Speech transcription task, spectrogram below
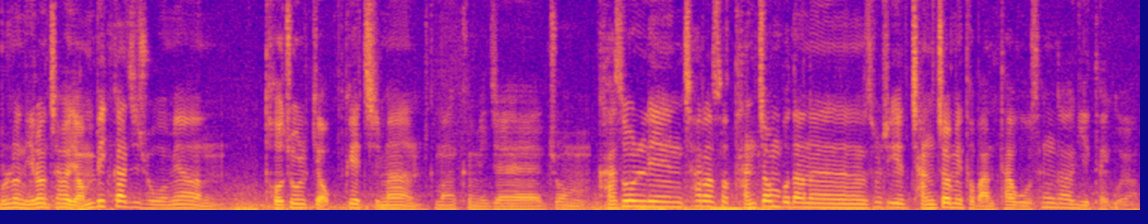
물론 이런 차가 연비까지 좋으면 더 좋을 게 없겠지만 그만큼 이제 좀 가솔린 차라서 단점보다는 솔직히 장점이 더 많다고 생각이 되고요.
